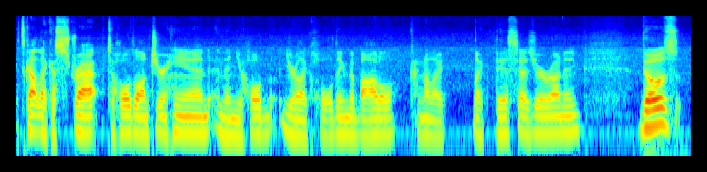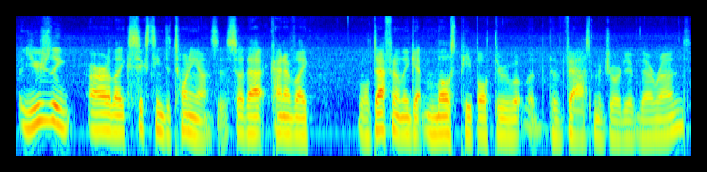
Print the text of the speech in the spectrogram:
It's got like a strap to hold onto your hand, and then you hold you're like holding the bottle, kind of like like this as you're running. Those usually are like 16 to 20 ounces, so that kind of like will definitely get most people through the vast majority of their runs.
